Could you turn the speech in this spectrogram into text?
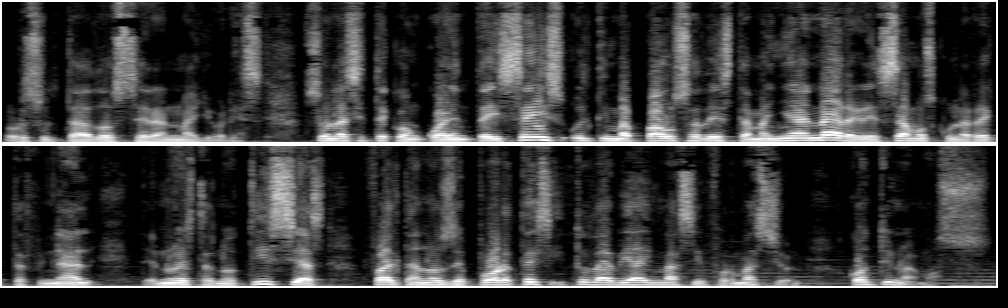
los resultados serán mayores. Son las 7.46, última pausa de esta mañana. Regresamos con la recta final de nuestras noticias. Faltan los deportes y todavía hay más información. Continuamos.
